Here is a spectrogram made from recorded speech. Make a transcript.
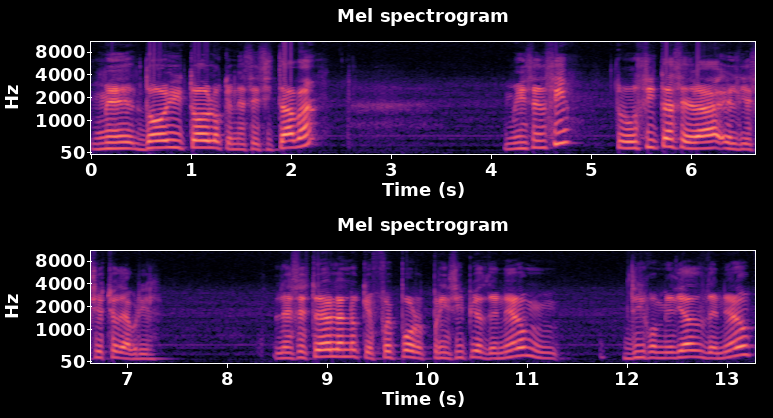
me doy todo lo que necesitaba. Me dicen, sí, tu cita será el 18 de abril. Les estoy hablando que fue por principios de enero, digo mediados de enero,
